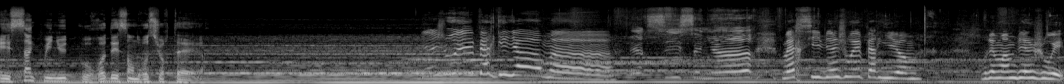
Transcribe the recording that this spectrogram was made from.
et 5 minutes pour redescendre sur Terre. Bien joué, Père Guillaume Merci, Seigneur Merci, bien joué, Père Guillaume. Vraiment bien joué.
